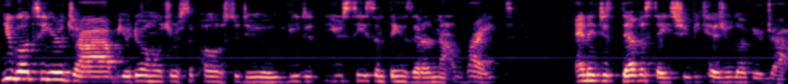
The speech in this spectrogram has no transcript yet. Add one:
You go to your job, you're doing what you're supposed to do. You you see some things that are not right, and it just devastates you because you love your job.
